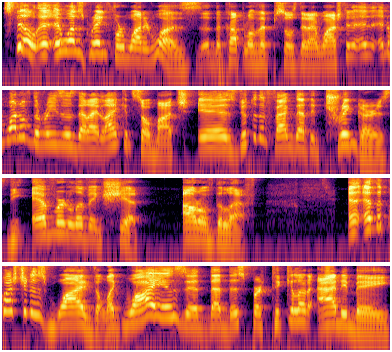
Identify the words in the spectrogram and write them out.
still, it, it, was great for what it was. Uh, the couple of episodes that I watched, and, and one of the reasons that I like it so much is due to the fact that it triggers the ever living shit out of the left. And, and the question is why though? Like, why is it that this particular anime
